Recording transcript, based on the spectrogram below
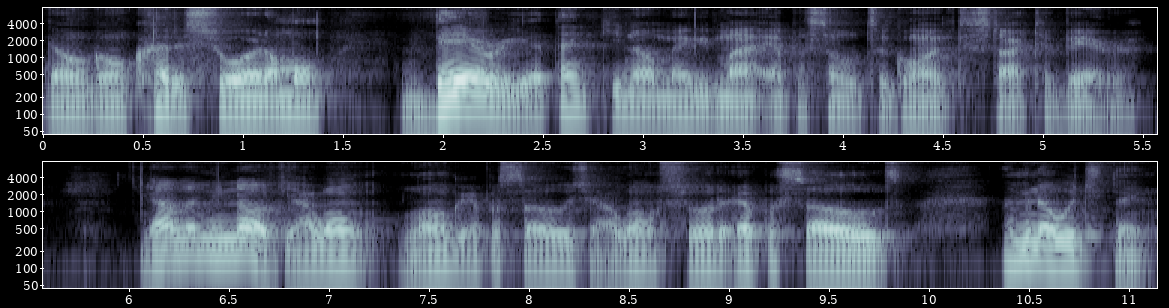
gonna gonna cut it short. I'm gonna vary. I think you know maybe my episodes are going to start to vary. Y'all let me know if y'all want longer episodes, y'all want shorter episodes. Let me know what you think.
